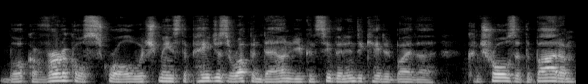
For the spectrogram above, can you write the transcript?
book, a vertical scroll, which means the pages are up and down, you can see that indicated by the controls at the bottom.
